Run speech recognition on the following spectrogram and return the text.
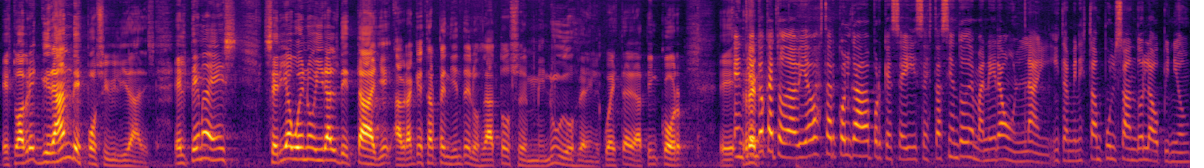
esto abre grandes posibilidades. El tema es, sería bueno ir al detalle, habrá que estar pendiente de los datos eh, menudos de la encuesta de Datincorp. Eh, Entiendo que todavía va a estar colgada porque se, se está haciendo de manera online y también están pulsando la opinión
